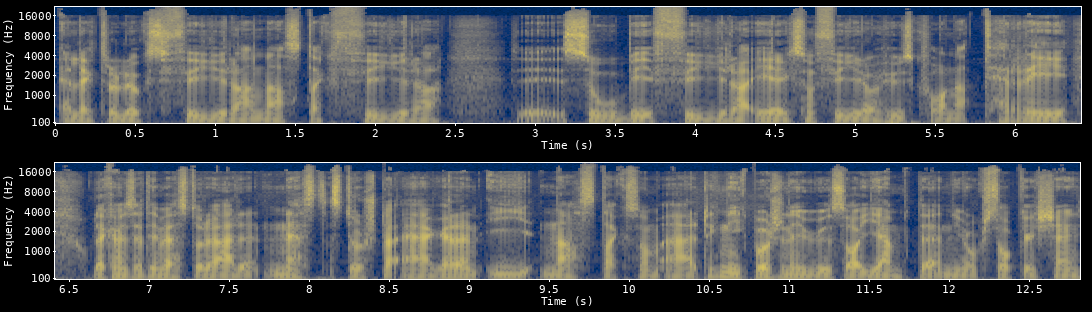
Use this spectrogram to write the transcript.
Electrolux 4%, Nasdaq 4%, eh, Sobi 4, Ericsson 4 och Husqvarna 3. Och där kan vi säga att Investor är den näst största ägaren i Nasdaq som är teknikbörsen i USA jämte New York Stock Exchange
